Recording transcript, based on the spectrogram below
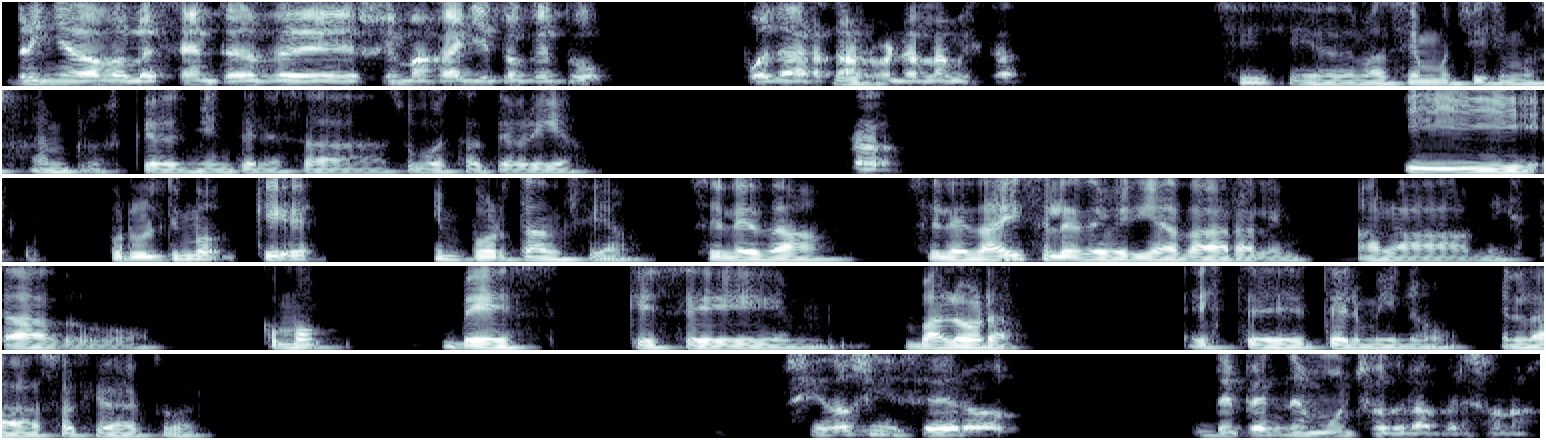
riña de adolescentes de soy más gallito que tú, puede arruinar la amistad. Sí, sí, además hay muchísimos ejemplos que desmienten esa supuesta teoría. Claro. Y por último, ¿qué importancia se le da, se le da y se le debería dar a la, a la amistad? ¿O cómo ves que se valora este término en la sociedad actual? Siendo sincero, depende mucho de la persona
